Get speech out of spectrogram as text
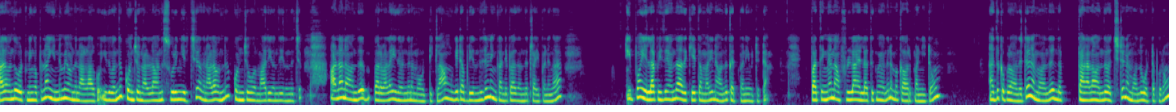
அதை வந்து ஒட்டினீங்க அப்படின்னா இன்னுமே வந்து நல்லாயிருக்கும். இது வந்து கொஞ்சம் நல்லா வந்து சுருங்கிருச்சு. அதனால் வந்து கொஞ்சம் ஒரு மாதிரி வந்து இருந்துச்சு. ஆனால் நான் வந்து பரவாயில்ல இதை வந்து நம்ம ஒட்டிக்கலாம். உங்ககிட்ட அப்படி இருந்துச்சுன்னா நீங்கள் கண்டிப்பாக அதை வந்து ட்ரை பண்ணுங்கள் இப்போ எல்லா பீஸையும் வந்து அதுக்கேற்ற மாதிரி நான் வந்து கட் பண்ணி விட்டுட்டேன். பார்த்திங்கன்னா நான் ஃபுல்லாக எல்லாத்துக்குமே வந்து நம்ம கவர் பண்ணிட்டோம். அதுக்கப்புறம் வந்துட்டு நம்ம வந்து இந்த பேனலாக வந்து வச்சுட்டு நம்ம வந்து ஒட்ட போகிறோம்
